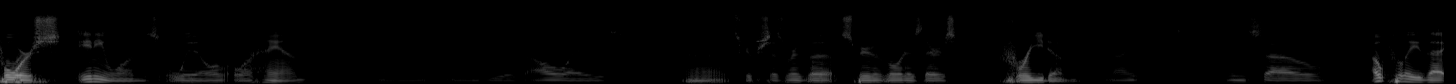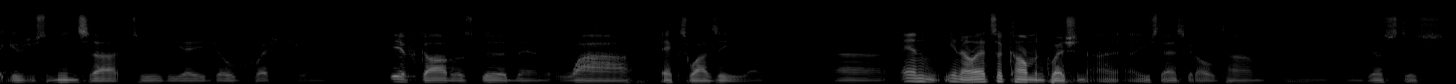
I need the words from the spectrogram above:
force anyone's will or hand. Um, and He is always, uh, Scripture says, where the Spirit of the Lord is, there's freedom, right? And so hopefully that gives you some insight to the age old question if God was good, then why XYZ, right? Uh, and, you know, that's a common question. I, I used to ask it all the time um, injustice,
